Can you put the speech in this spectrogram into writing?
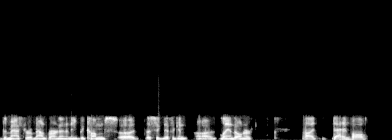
the master of Mount Vernon and he becomes uh, a significant uh, landowner, uh, that involved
